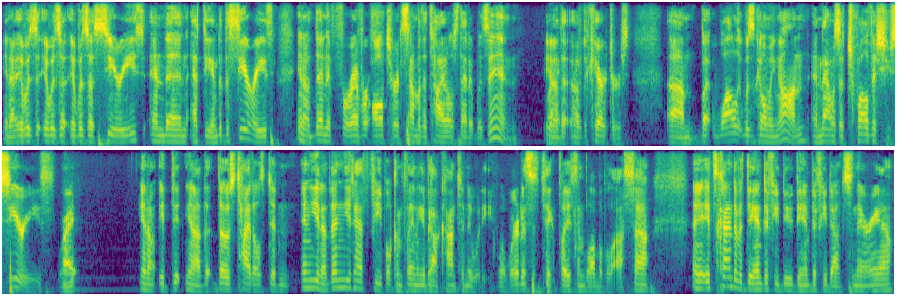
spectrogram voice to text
You know, it was it was a, it was a series, and then at the end of the series, you know, then it forever altered some of the titles that it was in. You Right. know, the, of the characters. Um, but while it was going on, and that was a 12 issue series, Right. you know, it did. You know, th- those titles didn't. And you know, then you'd have people complaining about continuity. Well, where does this take place, and blah blah blah. So, it's kind of a damned if you do, damned if you don't scenario.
